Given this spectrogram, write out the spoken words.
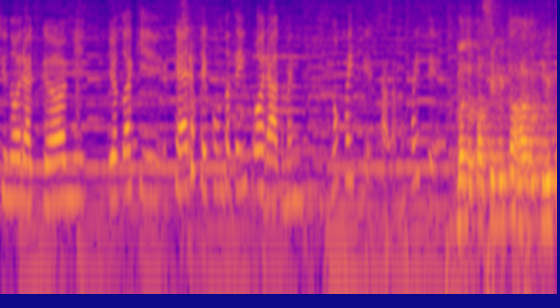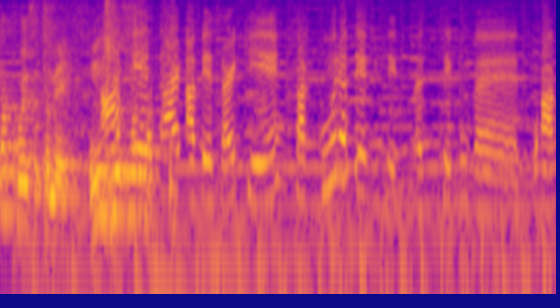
de Norakami. E eu tô aqui, quero segunda temporada, mas não vai ter, cara, não vai ter. Mano, eu passei muita raiva com muita coisa também. Um dos meus mangas. Apesar, apesar que Sakura teve se, é, secu- é, a,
